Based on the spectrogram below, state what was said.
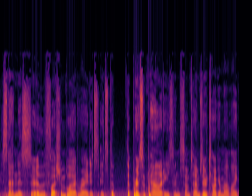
it's not necessarily the flesh and blood, right? It's it's the the principalities, and sometimes they're talking about like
